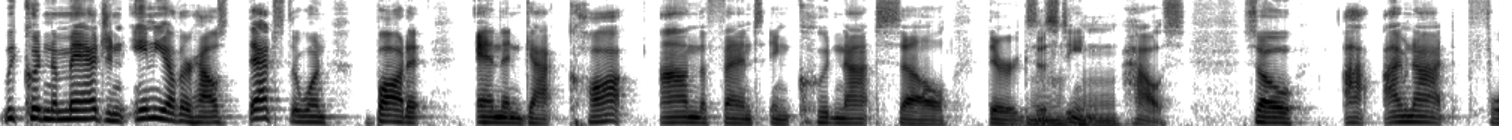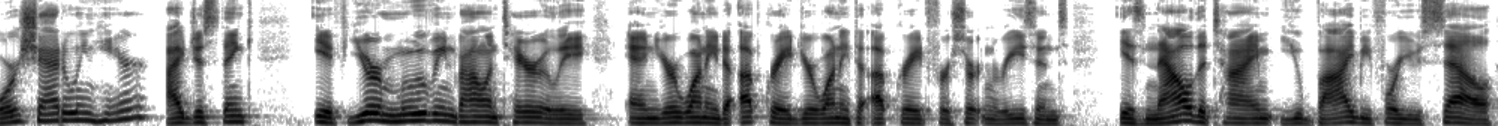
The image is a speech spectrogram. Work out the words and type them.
We couldn't imagine any other house. That's the one. Bought it and then got caught on the fence and could not sell their existing mm-hmm. house. So I, I'm not foreshadowing here. I just think if you're moving voluntarily and you're wanting to upgrade, you're wanting to upgrade for certain reasons, is now the time you buy before you sell.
